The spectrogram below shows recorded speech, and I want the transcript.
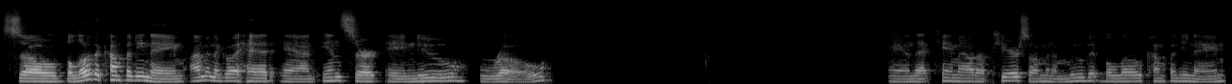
So below the company name, I'm going to go ahead and insert a new row. And that came out up here, so I'm going to move it below company name.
